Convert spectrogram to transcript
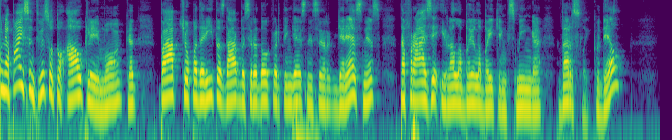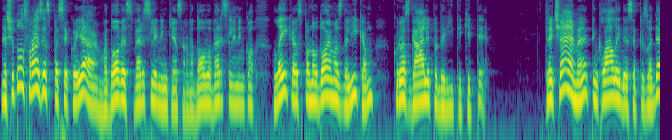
Nepaisant viso to auklėjimo, kad pačio padarytas darbas yra daug vertingesnis ir geresnis, ta frazė yra labai labai kenksminga verslui. Kodėl? Nes šitos frazės pasiekoje vadovės verslininkės ar vadovo verslininko laikas panaudojamas dalykam, kuriuos gali padaryti kiti. Trečiajame tinklalaidės epizode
